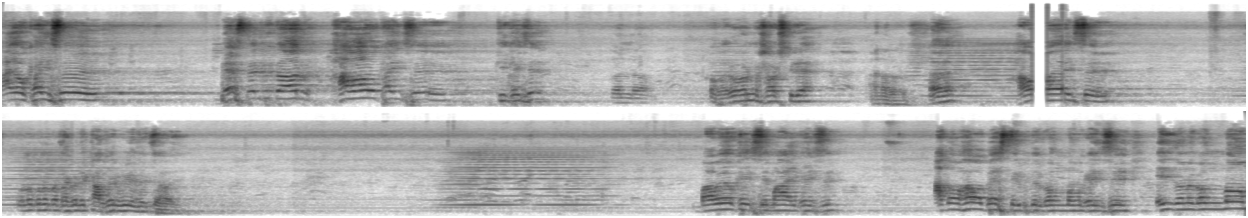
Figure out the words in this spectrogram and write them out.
মায়ও খাইছে ব্যস্তের ভিতর হাওয়াও খাইছে। কি খাইছে? কন্ডম সংস্কৃতি আনারস। হ্যাঁ? হাওয়া আইছে। কোনো কোনো কথা বলে কাফের হয়ে যেতে হয়। বাবাও খাইছে মায় খাইছে। আদম হাওয়া ব্যস্তের ভিতরে গন্ধম খাইছে। এই জন্য গন্ধম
